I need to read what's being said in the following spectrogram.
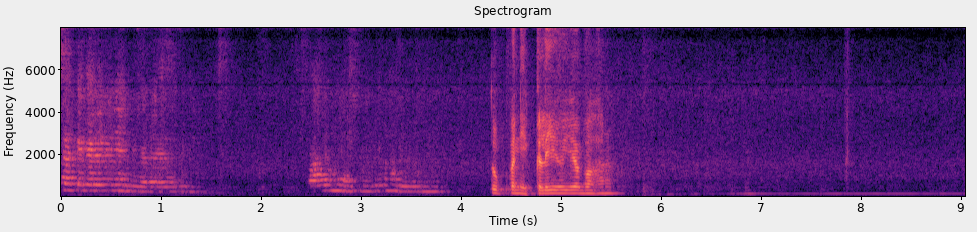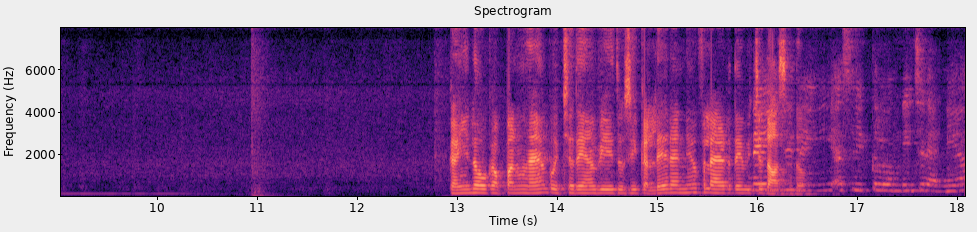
ਸੈੱਟ ਕਰੇ ਵੀ ਨਹੀਂ ਕਰਾਇਆ ਬਾਹਰ ਮੌਸਮ ਦੇ ਨਾਲ ਧੁੱਪ ਨਿਕਲੀ ਹੋਈ ਆ ਬਾਹਰ। ਕਈ ਲੋਕ ਆਪਾਂ ਨੂੰ ਐਂ ਪੁੱਛਦੇ ਆ ਵੀ ਤੁਸੀਂ ਇਕੱਲੇ ਰਹਿੰਦੇ ਹੋ ਫਲੈਟ ਦੇ ਵਿੱਚ ਨਹੀਂ ਦੱਸ ਜੀ, ਦਿਓ। ਨਹੀਂ ਅਸੀਂ ਕਲੋਨੀ 'ਚ ਰਹਿੰਦੇ ਆ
